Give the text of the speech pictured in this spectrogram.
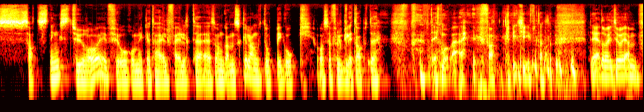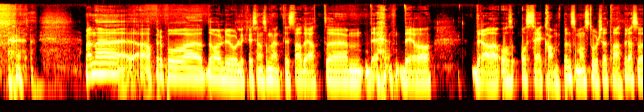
satsingstur òg i fjor, om ikke jeg tar helt feil, til sånn ganske langt opp i Gok, og selvfølgelig tapte. Det må være ufattelig kjipt, altså. Det er drøy tur hjem. Men eh, apropos, eh, det var vel du Ole Kristian som nevnte i stad det at eh, det, det å dra og, og se kampen som man stort sett taper. altså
